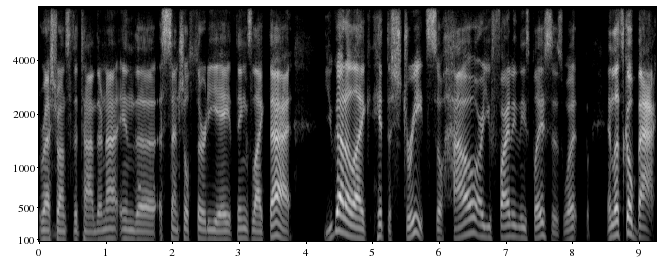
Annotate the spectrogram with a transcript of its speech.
restaurants at the time. They're not in the essential 38 things like that. You got to like hit the streets. So how are you finding these places? What and let's go back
